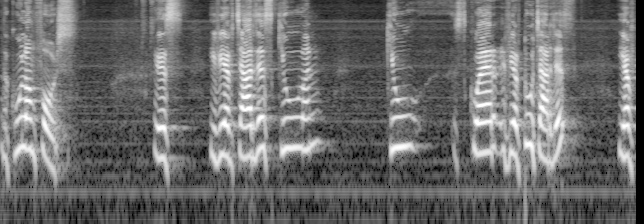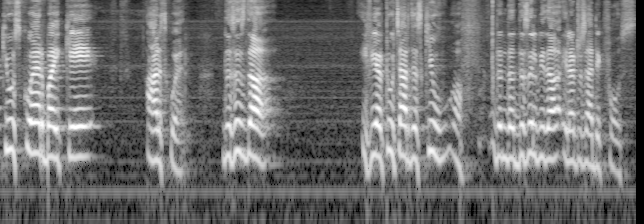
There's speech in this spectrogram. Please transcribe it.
the Coulomb force is if you have charges q 1 q square if you have two charges you have q square by k r square. This is the if you have two charges q of then the, this will be the electrostatic force.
